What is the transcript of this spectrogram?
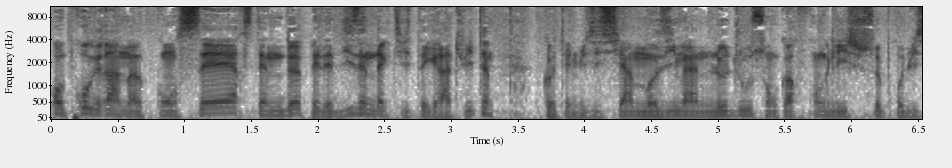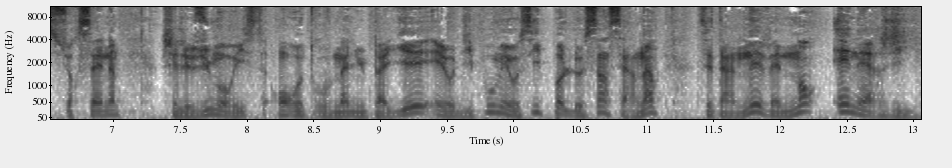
Au programme concert, stand-up et des dizaines d'activités gratuites. Côté musicien, Moziman, Le Juice encore Franglish se produisent sur scène. Chez les humoristes, on retrouve Manu Paillet, Elodie Pou mais aussi Paul de Saint-Cernin. C'est un événement énergie.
